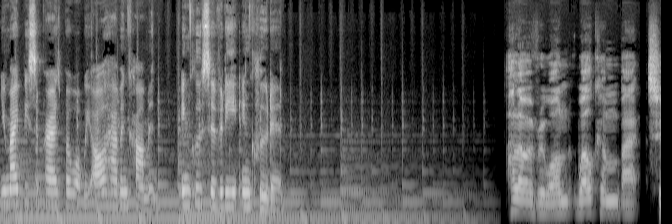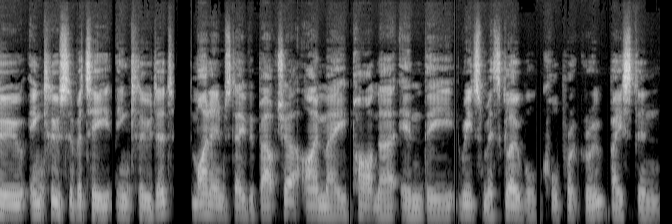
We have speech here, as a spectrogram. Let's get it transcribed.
You might be surprised by what we all have in common, inclusivity included. Hello, everyone. Welcome back to Inclusivity Included. My name's David Boutcher. I'm a partner in the Reed Smith Global Corporate Group based in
